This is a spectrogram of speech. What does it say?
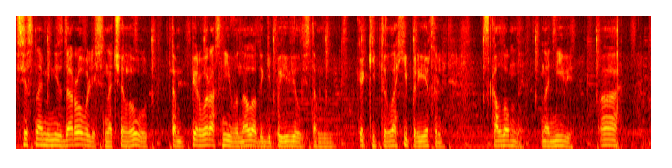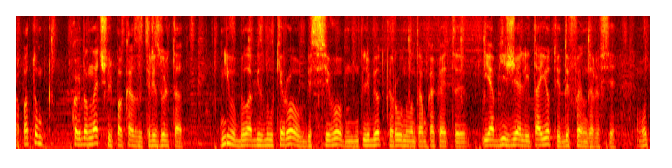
Все с нами не здоровались сначала. О, там первый раз Нива на Ладоге появилась. Там какие-то лохи приехали с Коломны на Ниве. А, а потом, когда начали показывать результат, Нива была без блокировок, без всего. Лебедка Рунова там какая-то. И объезжали и Тойоты, и Дефендеры все. Вот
